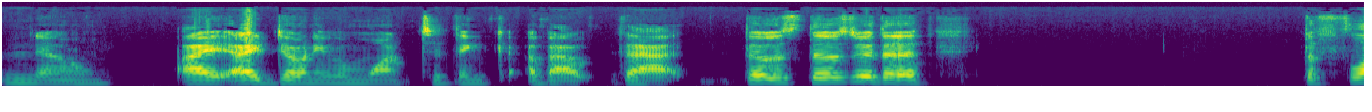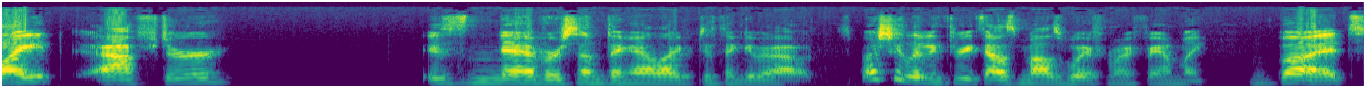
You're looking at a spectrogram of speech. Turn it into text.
no, I I don't even want to think about that. Those those are the the flight after is never something I like to think about, especially living 3,000 miles away from my family. But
